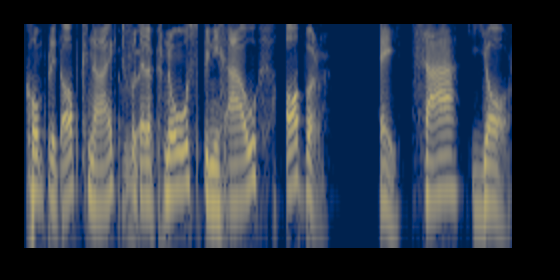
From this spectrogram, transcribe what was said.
komplett abgeneigt. Von dieser Pnos bin ich auch. Aber, hey, zehn Jahre.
